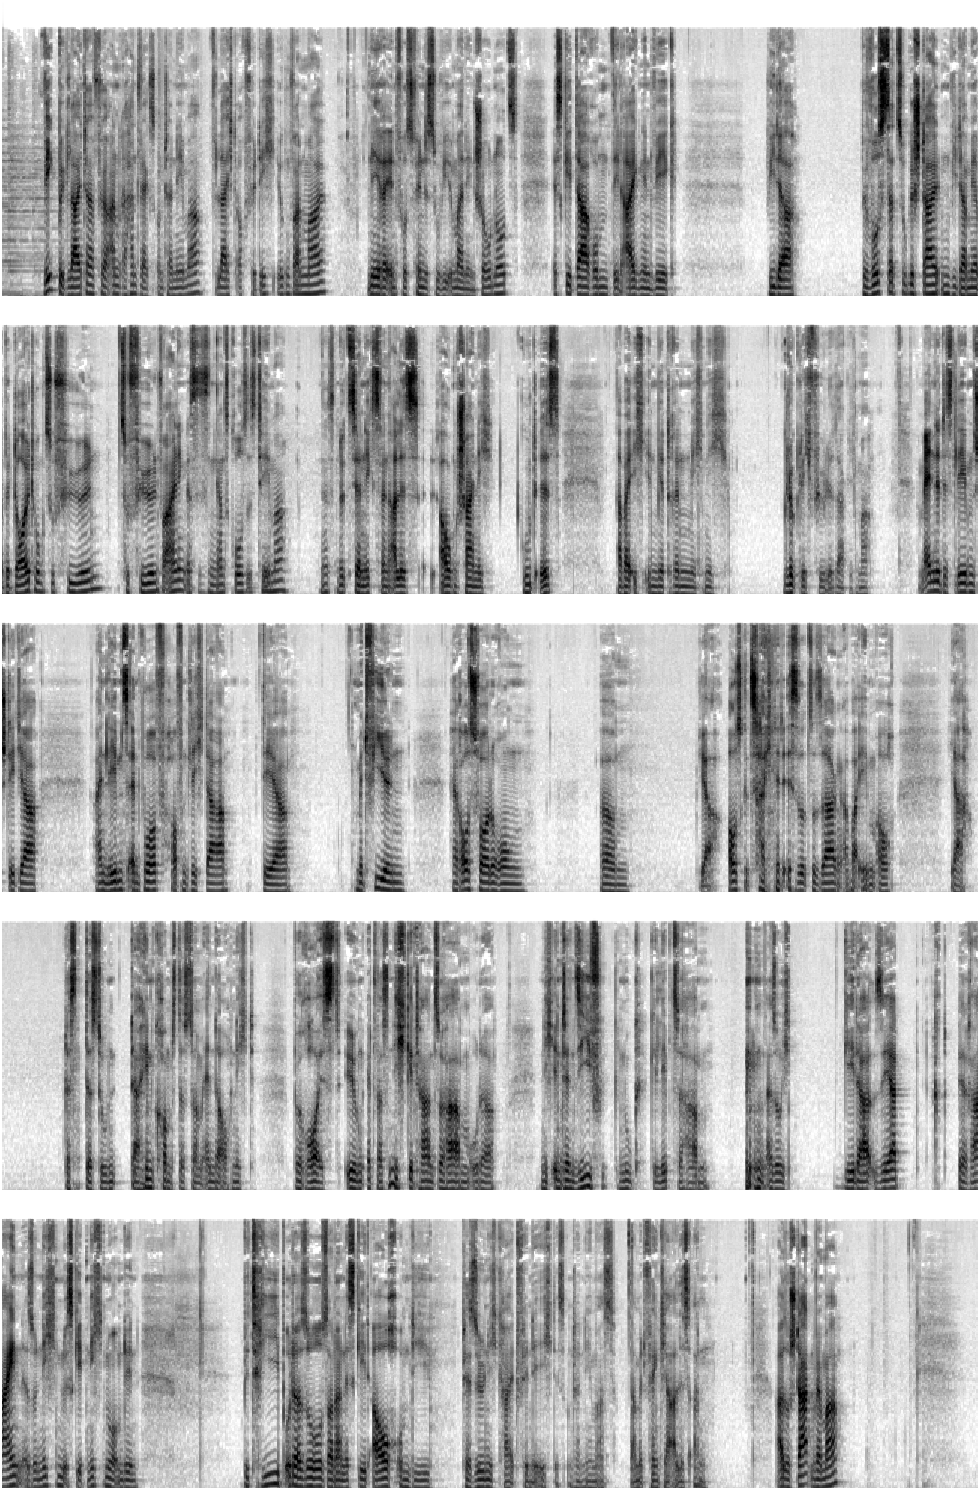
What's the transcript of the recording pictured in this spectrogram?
Wegbegleiter für andere Handwerksunternehmer, vielleicht auch für dich irgendwann mal. Nähere Infos findest du wie immer in den Show Notes. Es geht darum, den eigenen Weg wieder bewusster zu gestalten, wieder mehr Bedeutung zu fühlen, zu fühlen vor allen Dingen. Das ist ein ganz großes Thema. Es nützt ja nichts, wenn alles augenscheinlich gut ist, aber ich in mir drin mich nicht glücklich fühle, sag ich mal. Am Ende des Lebens steht ja ein Lebensentwurf hoffentlich da, der mit vielen Herausforderungen ähm, ja ausgezeichnet ist sozusagen, aber eben auch ja, dass, dass du dahin kommst, dass du am Ende auch nicht bereust, irgendetwas nicht getan zu haben oder nicht intensiv genug gelebt zu haben. Also ich gehe da sehr rein, also nicht nur, es geht nicht nur um den Betrieb oder so, sondern es geht auch um die Persönlichkeit, finde ich, des Unternehmers. Damit fängt ja alles an. Also starten wir mal.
